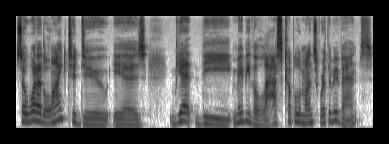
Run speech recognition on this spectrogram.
So what I'd like to do is get the maybe the last couple of months worth of events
